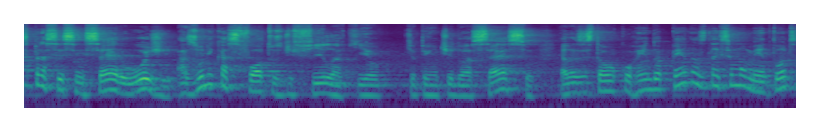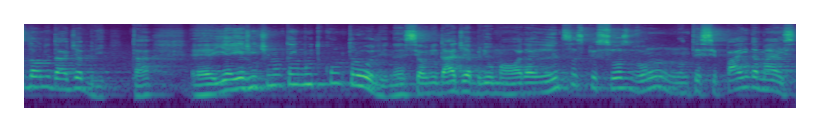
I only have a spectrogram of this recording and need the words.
Mas para ser sincero, hoje as únicas fotos de fila que eu que eu tenho tido acesso, elas estão ocorrendo apenas nesse momento, antes da unidade abrir. Tá? É, e aí a gente não tem muito controle. Né? Se a unidade abrir uma hora antes, as pessoas vão antecipar ainda mais.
